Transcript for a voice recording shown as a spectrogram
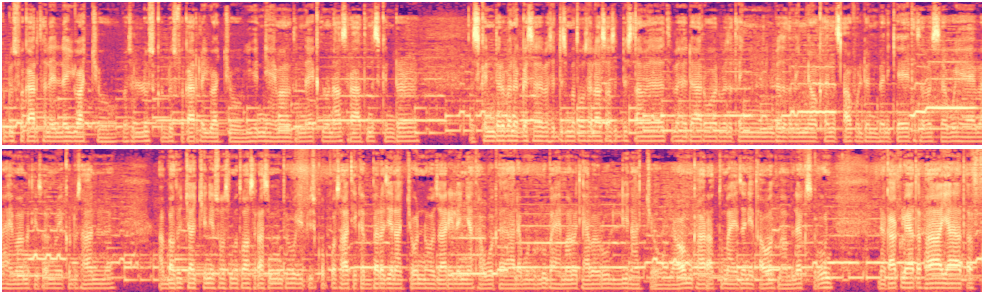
ቅዱስ ፈቃድ ለዩአቸው። በስሉስ ቅዱስ ፈቃድ ለዩአቸው። ይህን የሃይማኖትና የቀኖና ስርዓትን እስክንድር እስክንድር በነገሰ በ636 ዓመት በህዳር ወር በዘጠነኛው ቀን ጻፉልን። በኒቅያ የተሰበሰቡ በሃይማኖት የጸኑ የቅዱሳን አባቶቻችን የ318ቱ ኤጲስቆጶሳት የከበረ ዜናቸው እነሆ ዛሬ ለእኛ ታወቀ። ዓለሙን ሁሉ በሃይማኖት ያበሩልኝ ናቸው። ያውም ከአራቱ ማዕዘን የጣዖት ማምለክ ስሩን ነቃቅሎ ያጠፋ ያጠፋ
